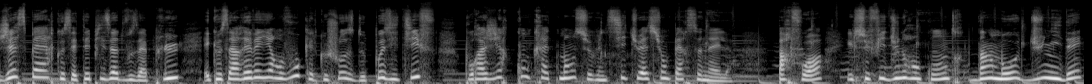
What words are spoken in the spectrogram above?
J'espère que cet épisode vous a plu et que ça a réveillé en vous quelque chose de positif pour agir concrètement sur une situation personnelle. Parfois, il suffit d'une rencontre, d'un mot, d'une idée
